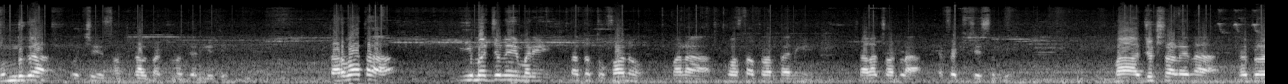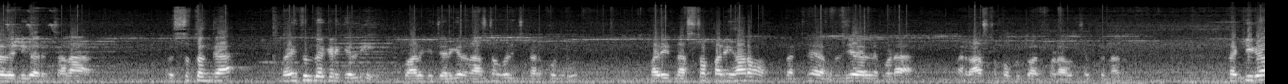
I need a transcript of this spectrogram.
ముందుగా వచ్చి సంతకాలు పెట్టడం జరిగింది. తర్వాత ఈ మధ్యనే మరి పెద్ద తుఫాను మన కోస్తా ప్రాంతాన్ని చాలా చోట్ల ఎఫెక్ట్ చేసింది. మా అధ్యక్షురాలైన రెడ్డి గారు చాలా విస్తృతంగా రైతుల దగ్గరికి వెళ్ళి వాళ్ళకి జరిగిన నష్టం గురించి కనుక్కుంటూ మరి నష్ట పరిహారం వెంటనే అందజేయాలని కూడా మరి రాష్ట్ర ప్రభుత్వానికి కూడా చెప్తున్నారు. తగ్గిగా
